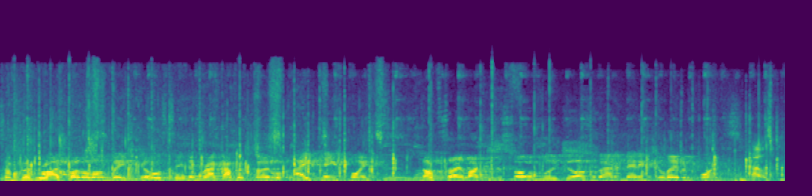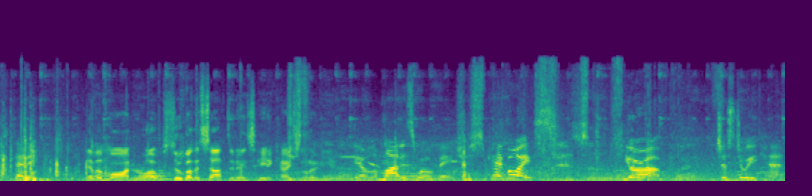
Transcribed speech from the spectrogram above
Some good rides by the Long Beach girls see them rack up a total of 18 points. Not so lucky, the Solar Blue girls have only managed 11 points. That was pathetic. Never mind, all right? We've still got this afternoon's heat, okay? It's not over yet. Yeah, well, it might as well be. Okay, boys, you're up. Just do what you can.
